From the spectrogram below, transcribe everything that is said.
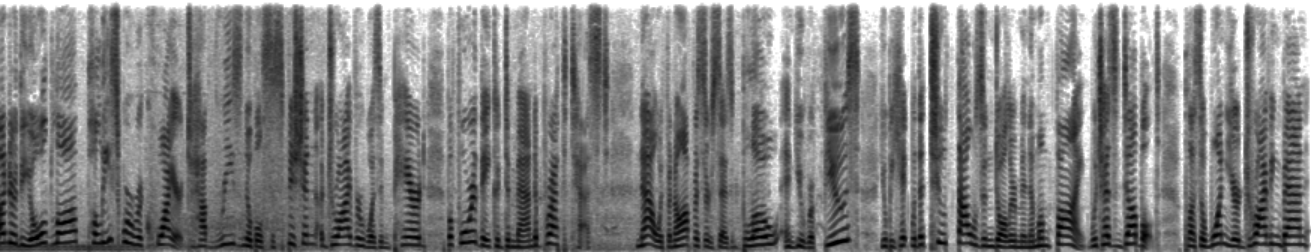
Under the old law, police were required to have reasonable suspicion a driver was impaired before they could demand a breath test. Now, if an officer says blow and you refuse, you'll be hit with a $2,000 minimum fine, which has doubled, plus a one year driving ban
